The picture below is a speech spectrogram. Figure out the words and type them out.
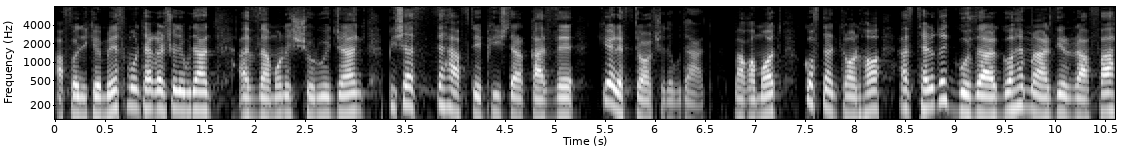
افرادی که مصر منتقل شده بودند از زمان شروع جنگ بیش از سه هفته پیش در غزه گرفتار شده بودند. مقامات گفتند که آنها از طریق گذرگاه مرزی رفح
